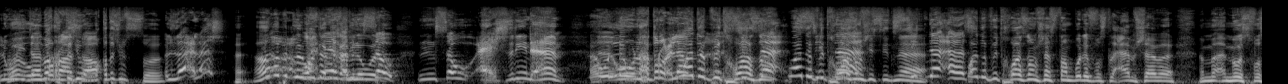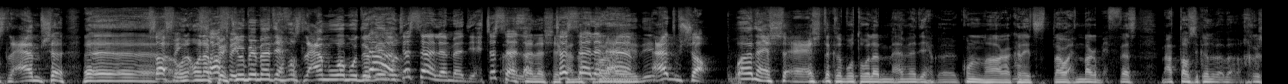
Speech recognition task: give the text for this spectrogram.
الوداد قدوش ما قدوش يمتصوا لا علاش؟ هما بدلوا المدرب غادي من الأول. نساو نساو 20 عام. ونهضروا على وا دوبي 3 زون استثناء- وا دوبي 3 استثناء- زون ماشي استثناء. استثناءات وا دوبي 3 زون مشى اسطنبول في وسط العام مشى موس في وسط العام مشى صافي، اون صافي. بيرتيوبي مادح في وسط العام هو لا مدرب تسالى مادح تسالى. تسالى قرار العام. عاد مشى. وأنا عشت عشت ذاك البطولة مع مديح كل نهار كان يتسطى واحد النهار بحفاس مع الطاوسي كان خرج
